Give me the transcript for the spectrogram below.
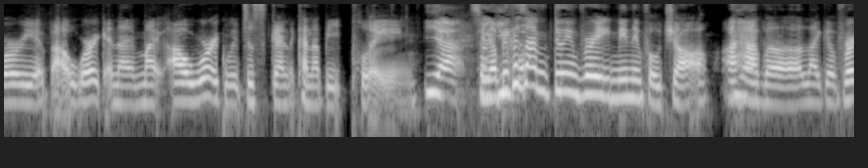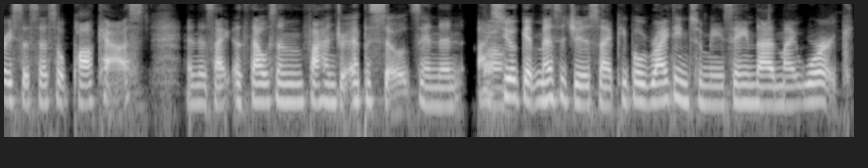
worry about work and I, my our work would just kind of kind of be playing Yeah. So you know, because I'm doing very meaningful job. I Yeah. have a like a very successful podcast, and it's like a thousand five hundred episodes, and then I still get messages like people writing to me saying that my work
